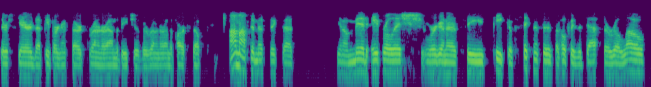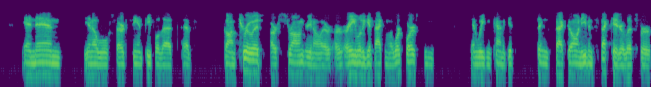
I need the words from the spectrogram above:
they're scared that people are going to start running around the beaches or running around the park. So I'm optimistic that you know mid-April-ish we're going to see peak of sicknesses, but hopefully the deaths are real low, and then you know we'll start seeing people that have gone through it are strong, you know, are, are, are able to get back into the workforce, and and we can kind of get things back going, even spectatorless for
